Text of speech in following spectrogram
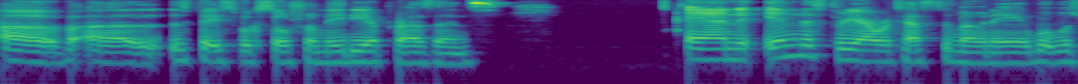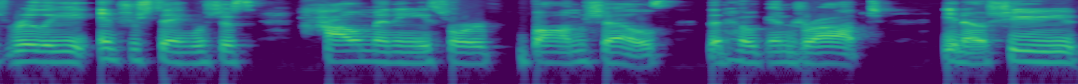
of uh, Facebook's social media presence. And in this three hour testimony, what was really interesting was just how many sort of bombshells that Haugen dropped. You know, she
